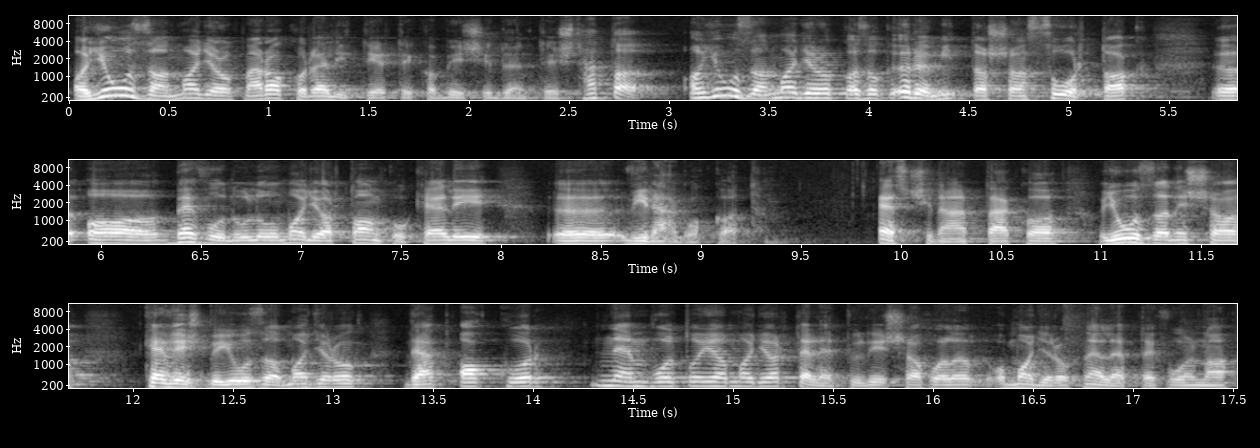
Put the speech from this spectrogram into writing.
a józan magyarok már akkor elítélték a bécsi döntést. Hát a, a józan magyarok azok örömittasan szórtak a bevonuló magyar tankok elé virágokat. Ezt csinálták a, a józan és a kevésbé józan magyarok, de hát akkor nem volt olyan magyar település, ahol a magyarok ne lettek volna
